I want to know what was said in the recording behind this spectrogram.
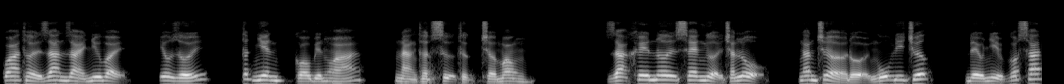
qua thời gian dài như vậy, yêu giới, tất nhiên có biến hóa, nàng thật sự thực chờ mong. Dạ khê nơi xe ngựa chắn lộ, ngăn trở đội ngũ đi trước, đều nhịp gót sát,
